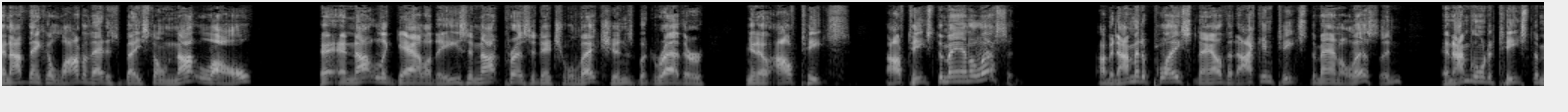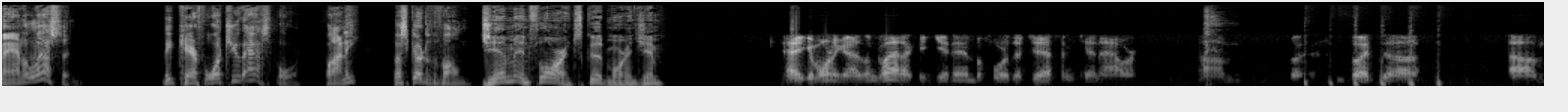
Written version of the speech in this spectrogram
And I think a lot of that is based on not law and not legalities and not presidential elections, but rather, you know, I'll teach I'll teach the man a lesson. I mean, I'm in a place now that I can teach the man a lesson, and I'm going to teach the man a lesson. Be careful what you ask for. Bonnie, Let's go to the phone. Jim in Florence. Good morning, Jim. Hey, good morning, guys. I'm glad I could get in before the Jeff and Ken hour. Um, but but uh, um,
